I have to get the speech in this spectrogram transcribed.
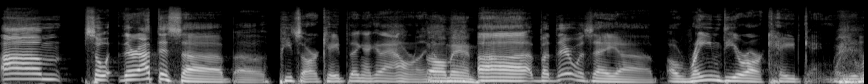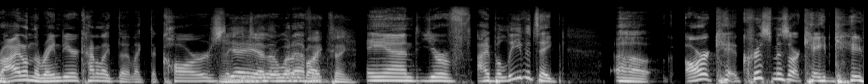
Um. So they're at this uh, uh pizza arcade thing. I, I don't really know. Oh, man. Uh, but there was a uh, a reindeer arcade game where you ride on the reindeer, kind of like the like the cars that Yeah, you yeah, do the or whatever. thing. And you're, I believe it's a uh arcade Christmas arcade game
